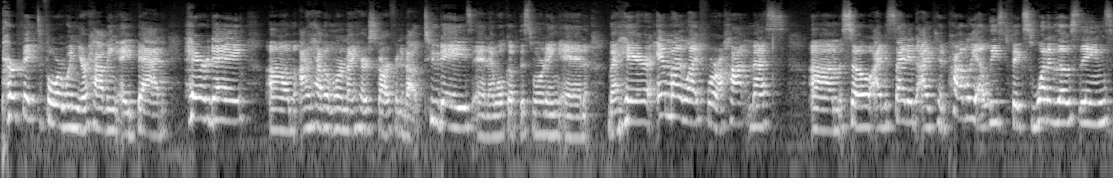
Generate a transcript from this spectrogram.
perfect for when you're having a bad hair day. Um, I haven't worn my hair scarf in about two days and I woke up this morning and my hair and my life were a hot mess um, so I decided I could probably at least fix one of those things.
